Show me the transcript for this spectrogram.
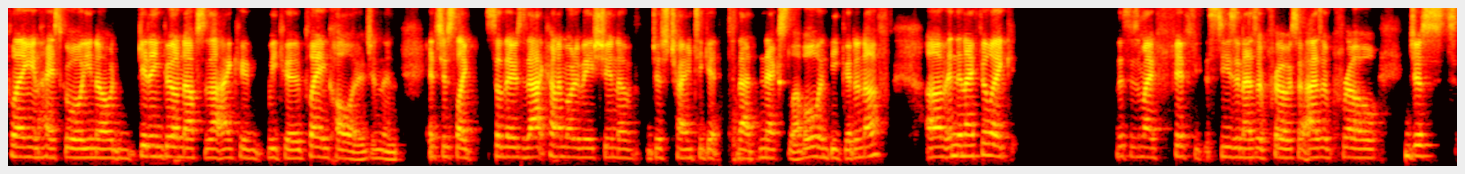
playing in high school you know getting good enough so that i could we could play in college and then it's just like so there's that kind of motivation of just trying to get to that next level and be good enough um, and then i feel like this is my fifth season as a pro so as a pro just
